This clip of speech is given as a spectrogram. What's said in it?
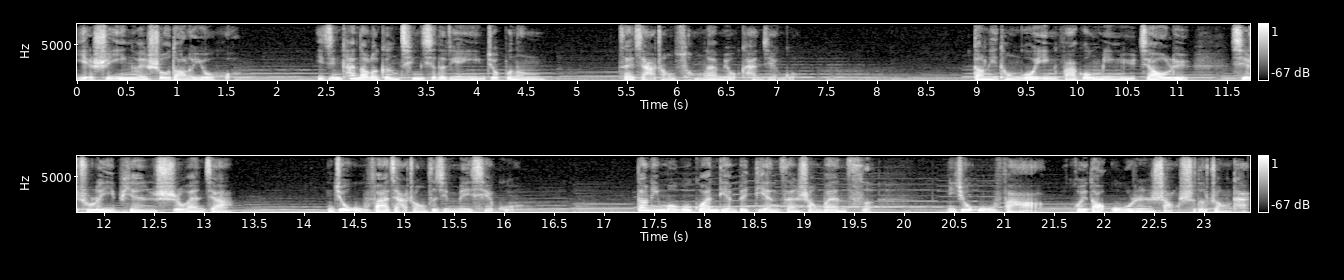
也是因为受到了诱惑。已经看到了更清晰的电影，就不能再假装从来没有看见过。当你通过引发共鸣与焦虑，写出了一篇十万加，你就无法假装自己没写过。当你某个观点被点赞上万次，你就无法回到无人赏识的状态。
